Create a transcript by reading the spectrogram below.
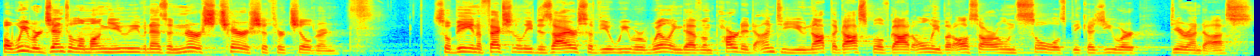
But we were gentle among you, even as a nurse cherisheth her children. So, being affectionately desirous of you, we were willing to have imparted unto you not the gospel of God only, but also our own souls, because you were dear unto us.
